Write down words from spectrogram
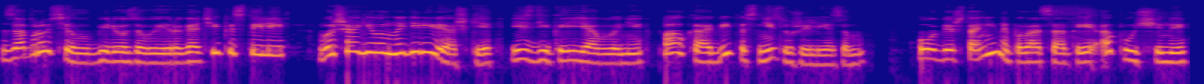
забросил березовые рогачи костыли вышагивал на деревяшке из дикой яблони, палка обита снизу железом. Обе штанины полосатые опущены,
